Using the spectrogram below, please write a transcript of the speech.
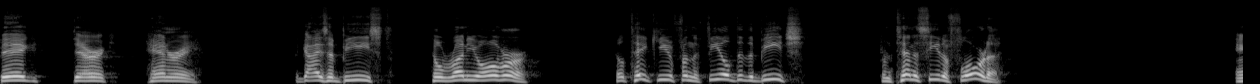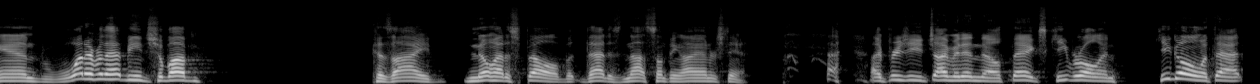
big Derrick Henry. The guy's a beast. He'll run you over. He'll take you from the field to the beach, from Tennessee to Florida. And whatever that means, Shabab, because I know how to spell, but that is not something I understand. I appreciate you chiming in, though. Thanks. Keep rolling. Keep going with that.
